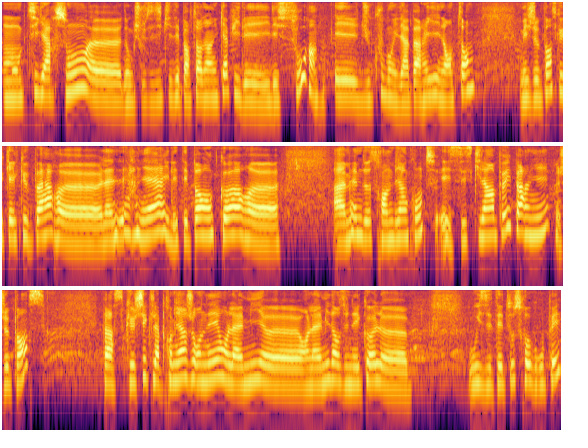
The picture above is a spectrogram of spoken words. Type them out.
Mon petit garçon, donc je vous ai dit qu'il était porteur de handicap, il est, sourd et du coup, bon, il est à Paris, il entend. Mais je pense que quelque part, l'année dernière, il n'était pas encore à même de se rendre bien compte. Et c'est ce qu'il a un peu épargné, je pense. Parce que je sais que la première journée, on l'a mis, euh, on l'a mis dans une école euh, où ils étaient tous regroupés.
